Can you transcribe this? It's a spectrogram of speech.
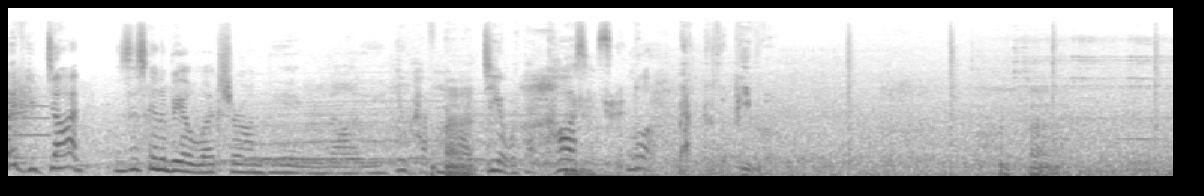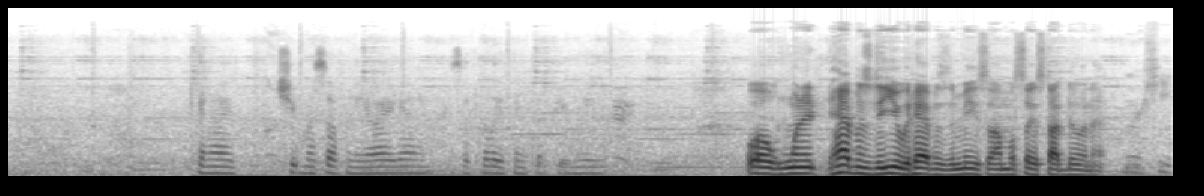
What have you done? Is this gonna be a lecture on being naughty? You have no Alright. idea what that causes. Look, Back to the people. Can I shoot myself in the eye again? Because I really think that'd be me. Well, when it happens to you, it happens to me. So I'm gonna say stop doing that. we're here.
